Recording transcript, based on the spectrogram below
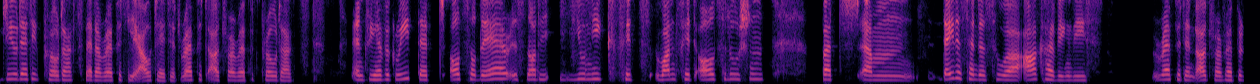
geodetic products that are rapidly outdated, rapid, ultra rapid products. And we have agreed that also there is not a unique fits one fit all solution, but um, data centers who are archiving these rapid and ultra rapid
